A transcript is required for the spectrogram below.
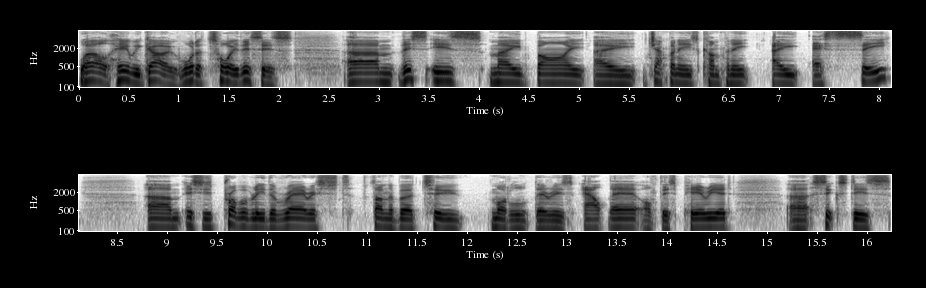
Well, here we go. What a toy this is. Um, this is made by a Japanese company, ASC. Um, this is probably the rarest Thunderbird 2 model there is out there of this period. Uh, 60s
